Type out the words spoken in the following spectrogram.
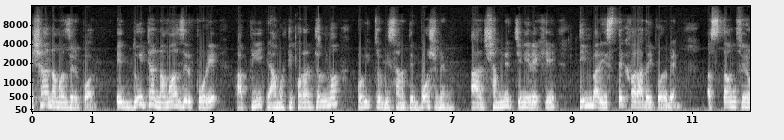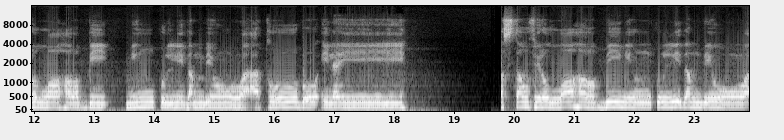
এশা নামাজের পর। এই দুইটা নামাজের পরে আপনি আমলটি করার জন্য পবিত্র বিছানাতে বসবেন আর সামনের চিনি রেখে তিনবার ইস্তেগফার আদায় করবেন। আস্তাগফিরুল্লাহ কুল্লি যামবিন ওয়া আতুবু আস্তাগফিরুল্লাহ রাব্বি মিন কুল্লি যামবিন ওয়া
